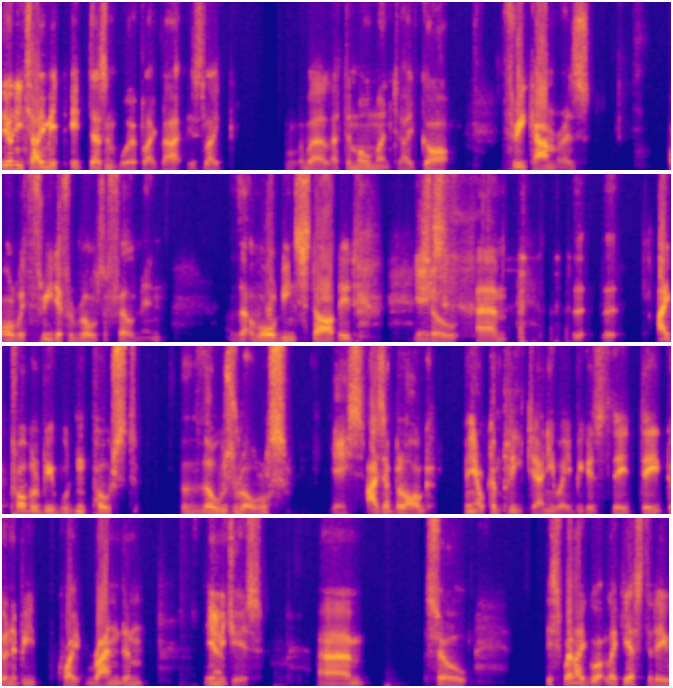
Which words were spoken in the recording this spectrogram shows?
the only time it, it doesn't work like that is like, well, at the moment, I've got three cameras all with three different rolls of filming that have all been started. Yes. So um, I probably wouldn't post those rolls yes as a blog you know complete anyway because they they're going to be quite random images. Yeah. Um, so it's when I got like yesterday.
